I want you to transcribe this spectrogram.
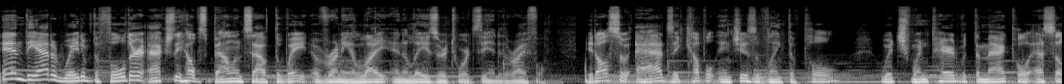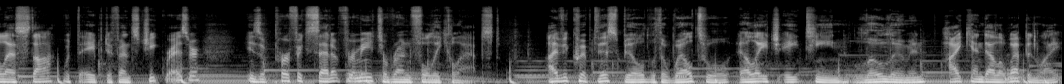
And the added weight of the folder actually helps balance out the weight of running a light and a laser towards the end of the rifle. It also adds a couple inches of length of pull, which, when paired with the Magpul SLS stock with the Ape Defense cheek riser, is a perfect setup for me to run fully collapsed. I've equipped this build with a Weltool LH18 low lumen, high candela weapon light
